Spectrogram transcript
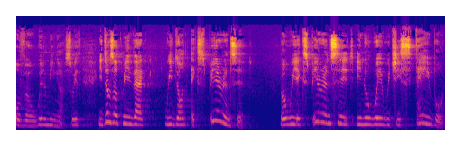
overwhelming us. So it, it doesn't mean that we don't experience it but we experience it in a way which is stable,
